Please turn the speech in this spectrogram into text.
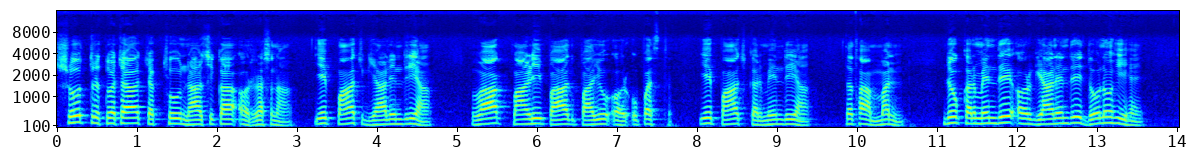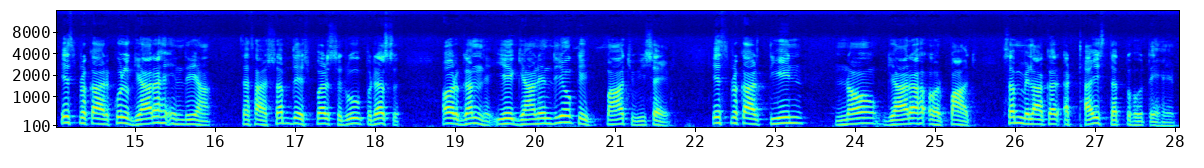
श्रोत्र त्वचा चक्षु, नासिका और रसना, ये पाँच ज्ञानेन्द्रियाँ, वाक, पाणी, पाद, पायु और उपस्थ, ये पाँच कर्मेंद्रियाँ तथा मन, जो कर्मेंद्रिय और ज्ञानेन्द्रिय दोनों ही हैं, इस प्रकार कुल ग्यारह इंद्रियाँ तथा शब्द स्पर्श रूप रस और गंध, ये ज्ञानेन्द्रियों के पाँच विषय। इस प्रकार तीन, नौ, ग्यारह और पाँच सब मिलाकर अट्ठाईस तत्व होते हैं।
